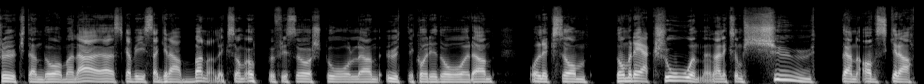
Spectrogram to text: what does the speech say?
sjukt ändå, men äh, jag ska visa grabbarna. Liksom, upp i frisörstolen, ut i korridoren och liksom de reaktionerna, liksom tjuten av skratt,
